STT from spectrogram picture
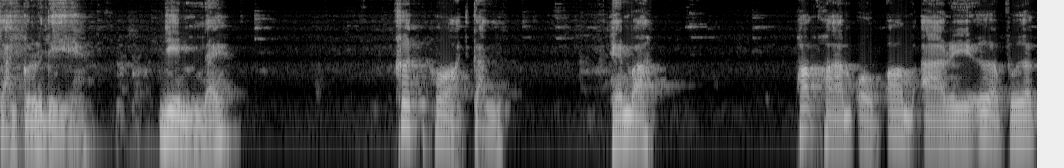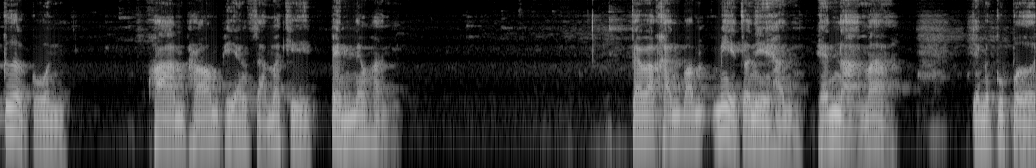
จารย์กุลดี ยิ้มได้คืดหอดกัน เห็นบ่เพราะความอบอ้อมอารีเอื้อเฟื้อเกื้อกูล ความพร้อมเพียงสามัคคีเป็นแนวหัน แต่ว่าคันบอมมีตัวนี้หันเห็นหนามาจะมันกูเปิด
